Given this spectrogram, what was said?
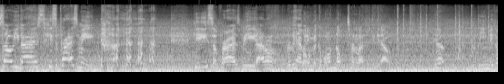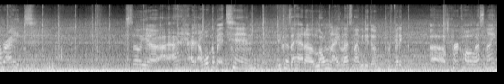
So you guys, he surprised me. he surprised me. I don't really have any makeup on. Nope, turn left to get out. Yep. And then you make a right. So yeah, I, I, I woke up at 10 because I had a long night last night. We did the prophetic uh, prayer call last night.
